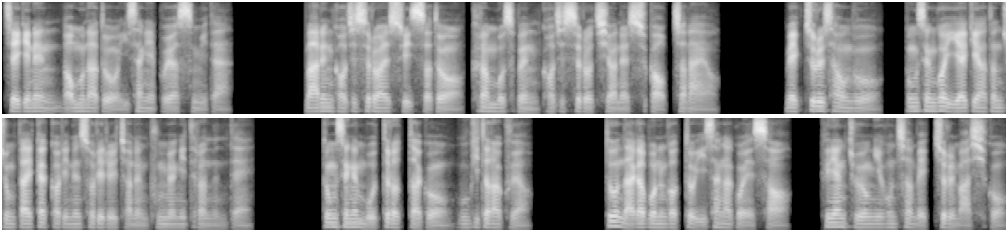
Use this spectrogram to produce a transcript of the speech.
제게는 너무나도 이상해 보였습니다. 말은 거짓으로 할 수 있어도 그런 모습은 거짓으로 지어낼 수가 없잖아요. 맥주를 사온 후 동생과 이야기하던 중 딸깍거리는 소리를 저는 분명히 들었는데 동생은 못 들었다고 우기더라고요. 또 나가보는 것도 이상하고 해서 그냥 조용히 혼자 맥주를 마시고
